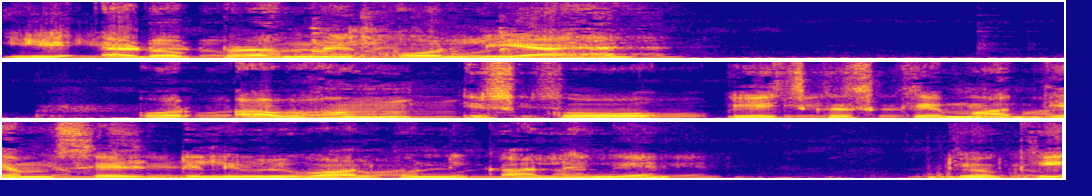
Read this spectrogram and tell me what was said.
ये एडोप्टर हमने खोल लिया है। और अब हम इसको पेचकस के माध्यम से डिलीवरी वाल को निकालेंगे, क्योंकि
